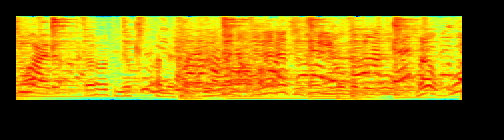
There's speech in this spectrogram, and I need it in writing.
租来的，但是我底下裤还没穿，你那只租衣服不租裤。没有裤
